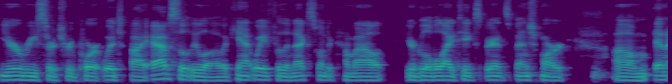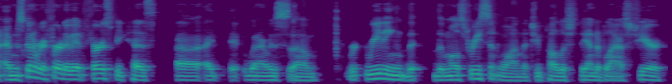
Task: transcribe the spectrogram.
your research report, which I absolutely love. I can't wait for the next one to come out your global IT experience benchmark. Um, and I'm just going to refer to it first because uh, I, it, when I was um, re- reading the, the most recent one that you published at the end of last year,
